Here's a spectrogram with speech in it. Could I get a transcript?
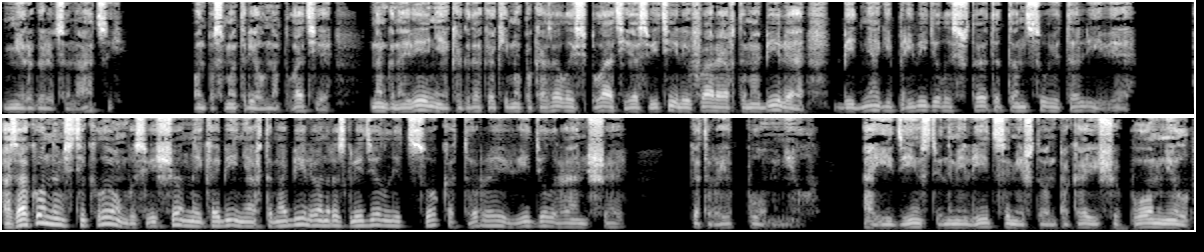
мира галлюцинаций. Он посмотрел на платье, на мгновение, когда, как ему показалось, платье осветили фары автомобиля, бедняге привиделось, что это танцует Оливия. А за оконным стеклом в освещенной кабине автомобиля он разглядел лицо, которое видел раньше, которое помнил. А единственными лицами, что он пока еще помнил,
